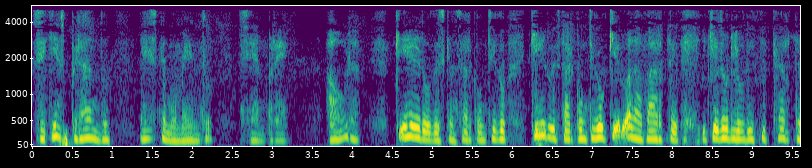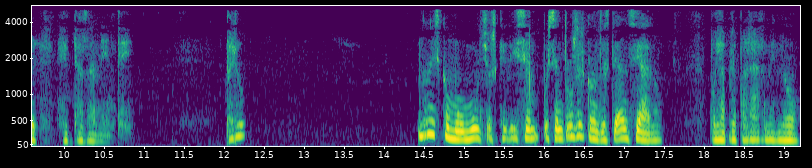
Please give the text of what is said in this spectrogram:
seguí esperando este momento siempre. Ahora quiero descansar contigo, quiero estar contigo, quiero alabarte y quiero glorificarte eternamente. Pero no es como muchos que dicen, pues entonces cuando esté anciano voy a prepararme. No,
